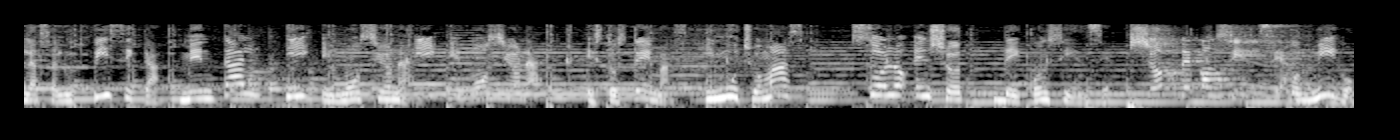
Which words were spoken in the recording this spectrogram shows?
La salud física, mental y emocional. Y emocional. Estos temas y mucho más solo en Shot de Conciencia. Shot de Conciencia. Conmigo,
